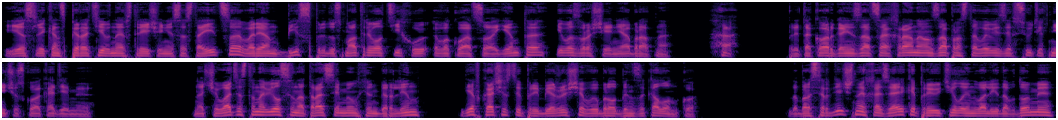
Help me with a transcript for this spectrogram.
Если конспиративная встреча не состоится, вариант БИС предусматривал тихую эвакуацию агента и возвращение обратно. Ха! При такой организации охраны он запросто вывезет всю техническую академию. Ночевать остановился на трассе Мюнхен-Берлин, где в качестве прибежища выбрал бензоколонку. Добросердечная хозяйка приютила инвалида в доме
